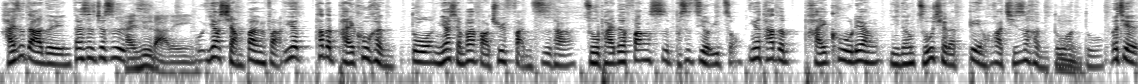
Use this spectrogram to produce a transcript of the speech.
还是打得赢，但是就是还是打得赢。我要想办法，因为他的牌库很多，你要想办法去反制他。组牌的方式不是只有一种，因为他的牌库量你能组起来的变化其实很多很多，嗯、而且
